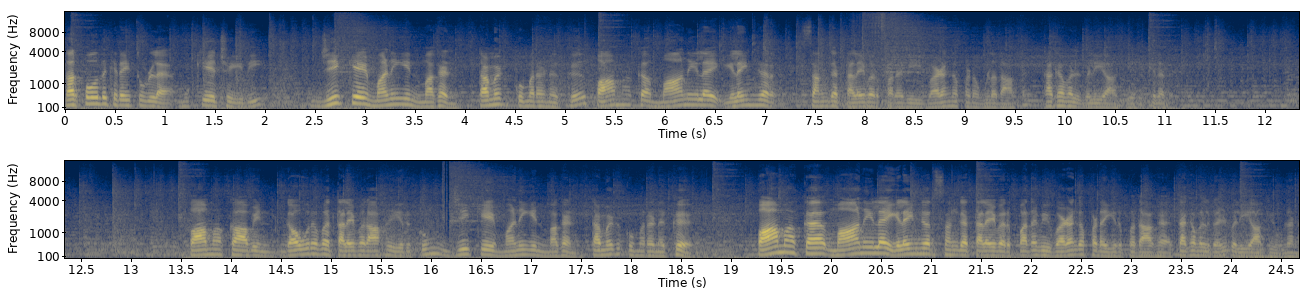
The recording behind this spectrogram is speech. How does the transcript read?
தற்போது கிடைத்துள்ள முக்கிய செய்தி ஜி கே மணியின் மகன் தமிழ் குமரனுக்கு பாமக மாநில இளைஞர் சங்க தலைவர் பதவி வழங்கப்பட உள்ளதாக தகவல் வெளியாகியிருக்கிறது. பாமகவின் கௌரவ தலைவராக இருக்கும் ஜி கே மணியின் மகன் தமிழ் குமரனுக்கு பாமக மாநில இளைஞர் சங்க தலைவர் பதவி வழங்கப்பட இருப்பதாக தகவல்கள் வெளியாகியுள்ளன.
